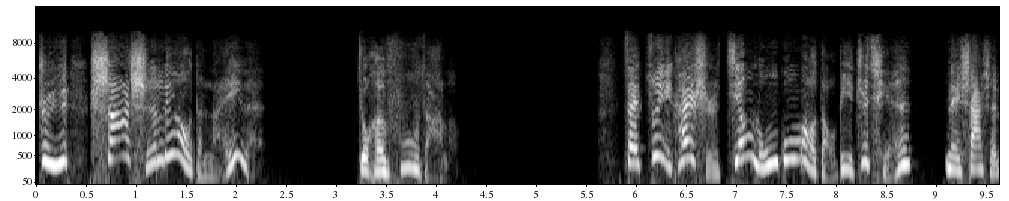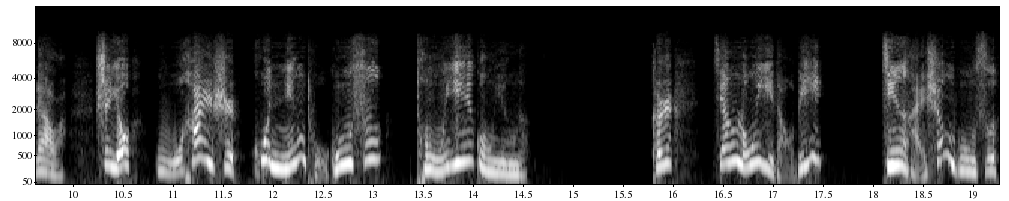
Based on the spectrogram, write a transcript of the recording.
至于砂石料的来源，就很复杂了。在最开始江龙工贸倒闭之前，那砂石料啊是由武汉市混凝土公司统一供应的。可是江龙一倒闭，金海盛公司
